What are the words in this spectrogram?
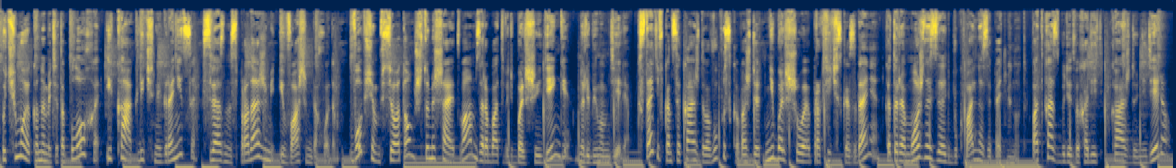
почему экономить это плохо и как личные границы связаны с продажами и вашим доходом. В общем, все о том, что мешает вам зарабатывать большие деньги на любимом деле. Кстати, в конце каждого выпуска вас ждет небольшое практическое задание, которое можно сделать буквально за 5 минут. Подкаст будет выходить каждую неделю.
